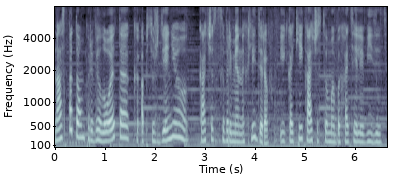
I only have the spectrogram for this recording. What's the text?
Нас потом привело это к обсуждению качеств современных лидеров и какие качества мы бы хотели видеть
